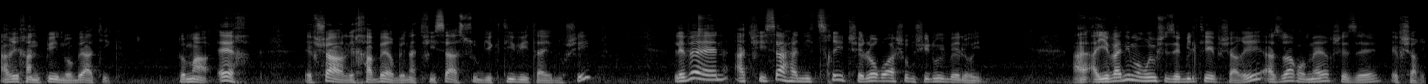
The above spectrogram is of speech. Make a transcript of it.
באריך אנפין או בעתיק. כלומר, איך אפשר לחבר בין התפיסה הסובייקטיבית האנושית לבין התפיסה הנצחית שלא רואה שום שינוי באלוהים. היוונים אומרים שזה בלתי אפשרי, הזוהר אומר שזה אפשרי.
